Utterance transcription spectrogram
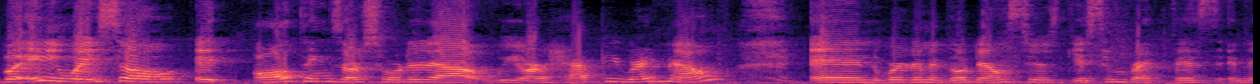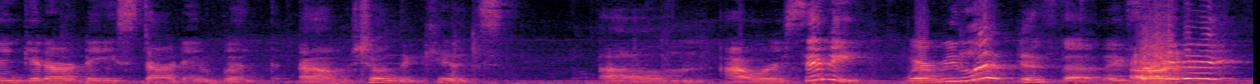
But anyway, so it all things are sorted out. We are happy right now, and we're gonna go downstairs, get some breakfast, and then get our day started with um, showing the kids um, our city where we lived and stuff. Exciting!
